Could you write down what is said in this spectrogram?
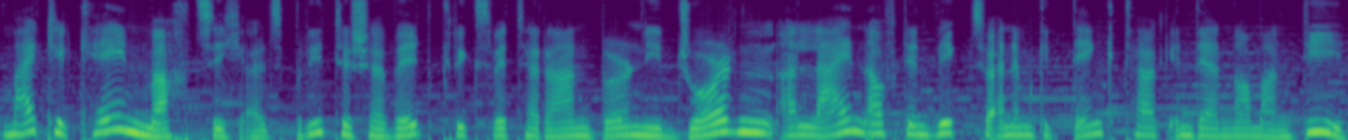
Michael Caine macht sich als britischer Weltkriegsveteran Bernie Jordan allein auf den Weg zu einem Gedenktag in der Normandie.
